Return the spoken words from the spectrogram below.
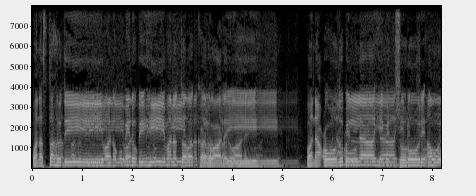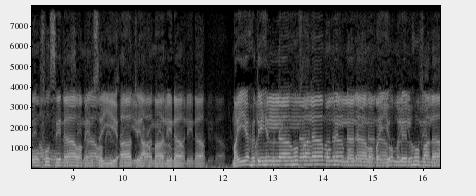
ونستهدي ونؤمن به ونتوكل عليه ونعوذ بالله من شرور أنفسنا ومن سيئات أعمالنا من يهده الله فلا مضل له ومن يضلله فلا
